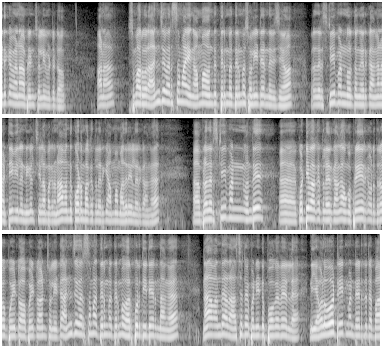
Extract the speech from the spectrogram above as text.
எடுக்க வேணாம் அப்படின்னு சொல்லி விட்டுட்டோம். ஆனால் சுமார் ஒரு அஞ்சு வருஷமாக எங்கள் அம்மா வந்து திரும்ப திரும்ப சொல்லிகிட்டே இருந்த விஷயம். பிரதர் ஸ்டீபன் ஒருத்தவங்க இருக்காங்க. நான் டிவியில் நிகழ்ச்சியெல்லாம் பார்க்குறேன். நான் வந்து கோடம்பாக்கத்தில் இருக்கேன். அம்மா மதுரையில் இருக்காங்க. பிரதர் ஸ்டீபன் வந்து கொட்டிவாக்கத்தில் இருக்காங்க. அவங்க ப்ரேயருக்கு ஒரு தடவை போயிட்டு வா போயிட்டு வான்னு சொல்லிட்டு அஞ்சு வருஷமாக திரும்ப திரும்ப வற்புறுத்திட்டே இருந்தாங்க. நான் வந்து அதை அசட்டை பண்ணிட்டு போகவே இல்லை. நீ எவ்வளவோ ட்ரீட்மெண்ட் எடுத்துட்டப்பா.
